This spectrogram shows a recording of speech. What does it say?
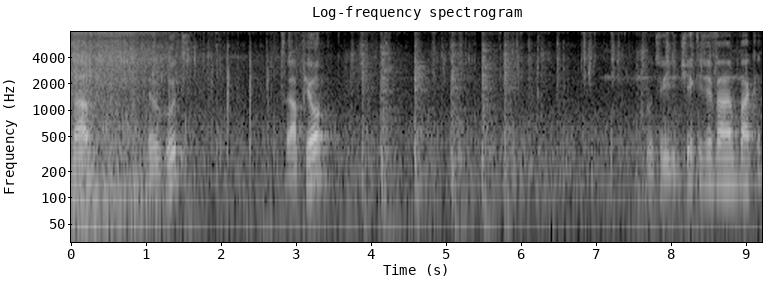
Bam. Heel goed. Trapje op. Moeten we hier die chickies even aanpakken.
